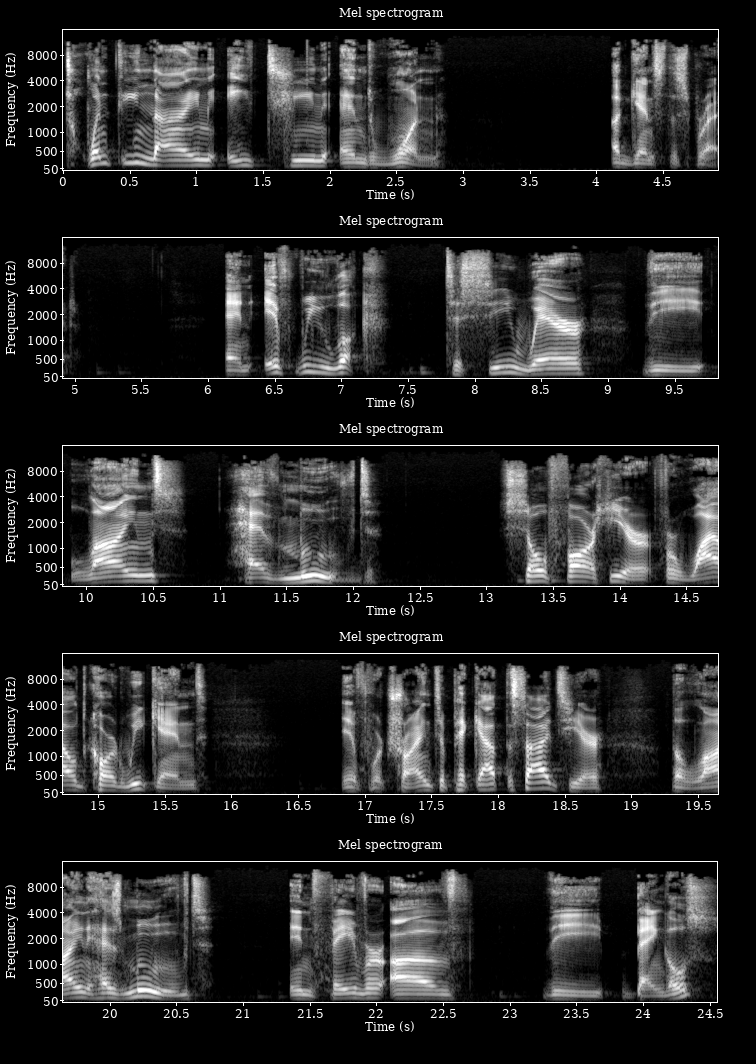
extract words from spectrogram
29 18 and 1 against the spread. And if we look to see where the lines have moved so far here for wild card weekend, if we're trying to pick out the sides here, the line has moved in favor of the Bengals,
